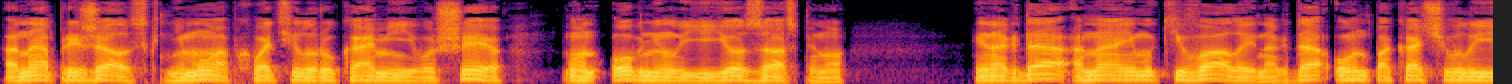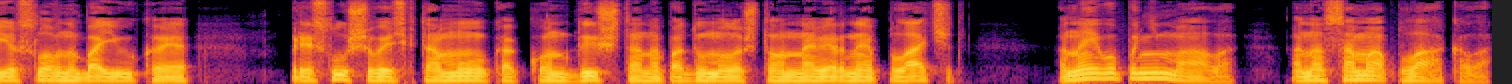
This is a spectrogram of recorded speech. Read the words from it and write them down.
Она прижалась к нему, обхватила руками его шею, он обнял ее за спину. Иногда она ему кивала, иногда он покачивал ее, словно баюкая. Прислушиваясь к тому, как он дышит, она подумала, что он, наверное, плачет. Она его понимала. Она сама плакала.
